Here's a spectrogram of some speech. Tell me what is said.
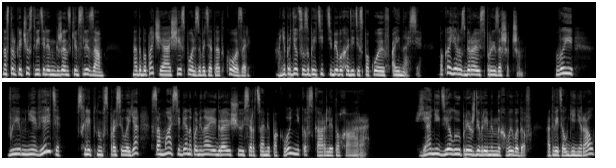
настолько чувствителен к женским слезам? Надо бы почаще использовать этот козырь. Мне придется запретить тебе выходить из покоев Айнаси, пока я разбираюсь с произошедшим. «Вы... вы мне верите?» — всхлипнув, спросила я, сама себе напоминая играющую сердцами поклонников Скарлетт О'Хара. «Я не делаю преждевременных выводов», — ответил генерал,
